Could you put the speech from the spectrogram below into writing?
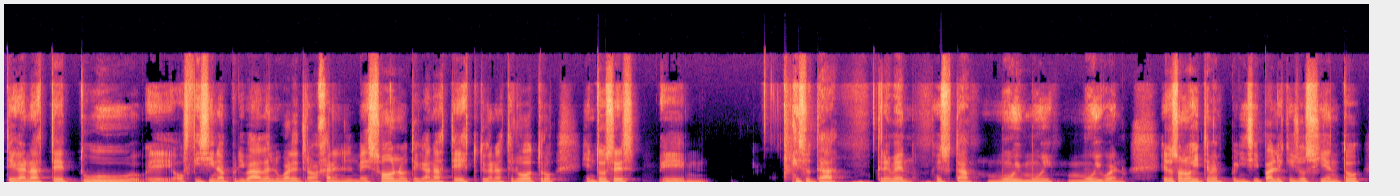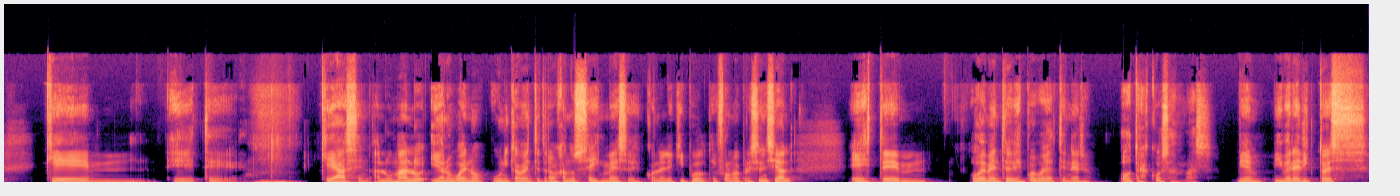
te ganaste tu eh, oficina privada en lugar de trabajar en el mesón, o te ganaste esto, te ganaste lo otro. Entonces, em, eso está tremendo. Eso está muy, muy, muy bueno. Estos son los ítems principales que yo siento que, em, este, que hacen a lo malo y a lo bueno únicamente trabajando seis meses con el equipo de forma presencial. Este, em, obviamente después voy a tener otras cosas más. Bien, mi veredicto es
